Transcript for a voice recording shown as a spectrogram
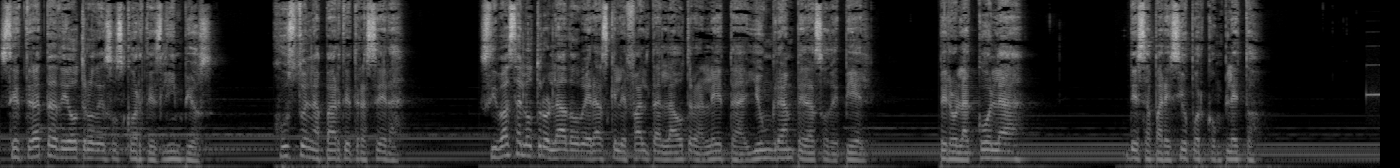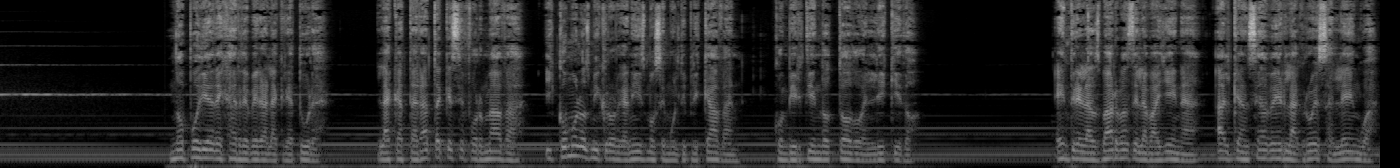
Se trata de otro de esos cortes limpios, justo en la parte trasera. Si vas al otro lado verás que le falta la otra aleta y un gran pedazo de piel, pero la cola desapareció por completo. No podía dejar de ver a la criatura, la catarata que se formaba y cómo los microorganismos se multiplicaban, convirtiendo todo en líquido. Entre las barbas de la ballena alcancé a ver la gruesa lengua,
